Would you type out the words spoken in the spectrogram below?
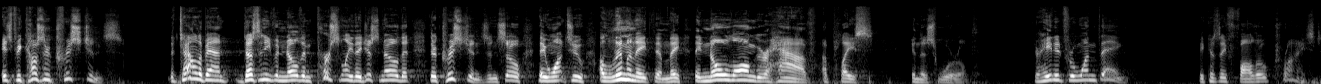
It's because they're Christians. The Taliban doesn't even know them personally, they just know that they're Christians, and so they want to eliminate them. They, they no longer have a place in this world. They're hated for one thing because they follow Christ.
